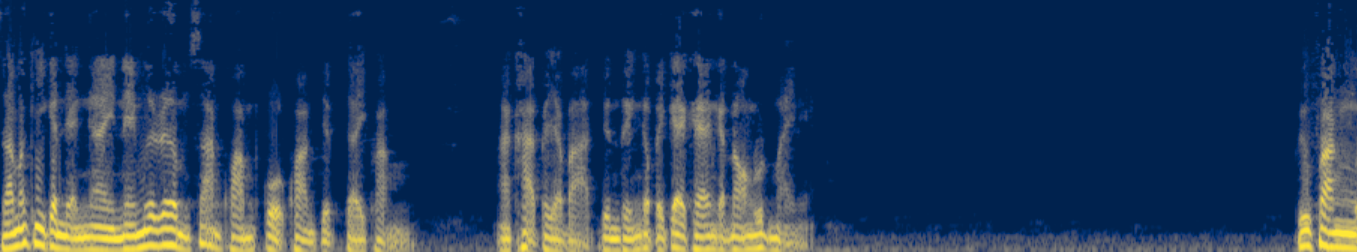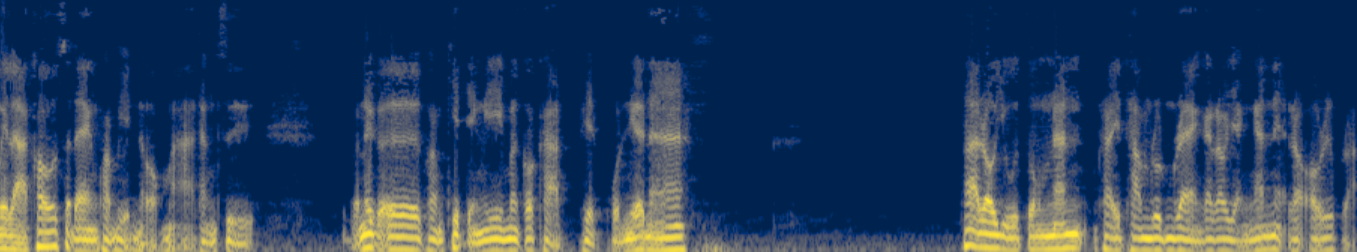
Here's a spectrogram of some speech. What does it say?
สามัคคีกันอย่างไง ในเมื่อเริ่มสร้างความโกรธความเจ็บใจความ อาฆาตพยาบาทจนถึงก็ไปแก้แค้นกับน้องรุ่นใหม่เนี่ยคือฟังเวลาเขาแสดงความเห็นออกมาทางสื่อ ก็นึกเออ ความคิดอย่างนี้มันก็ขาดเหตุผลเยอะนะ ถ้าเราอยู่ตรงนั้นใครทำรุนแรงกับเราอย่างนั้นเนี่ย เราเอาหรือเปล่า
